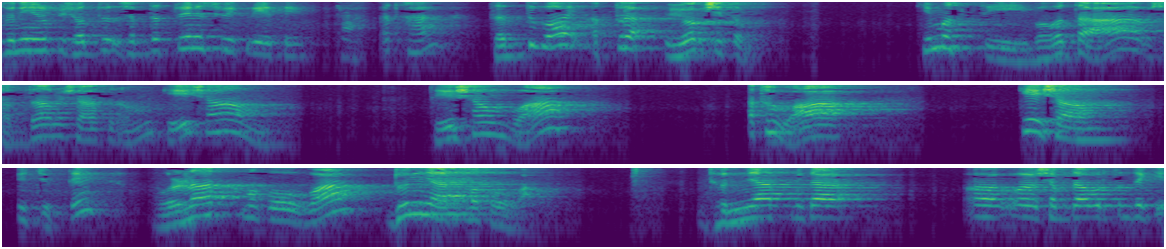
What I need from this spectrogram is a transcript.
ध्वनिरपि शब्द शब्दत्वेन स्वीक्रियते। अतः तद्वा अत्र विवक्षितम्। किमस्ति? भवता शब्दानुशासनं केषां तेषां वा? अथवा केषाम् इत्युक्ते वर्णात्मको वा ध्वन्यात्मको वा? ध्वन्यात्मिक शब्दाः वर्तन्ते के,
